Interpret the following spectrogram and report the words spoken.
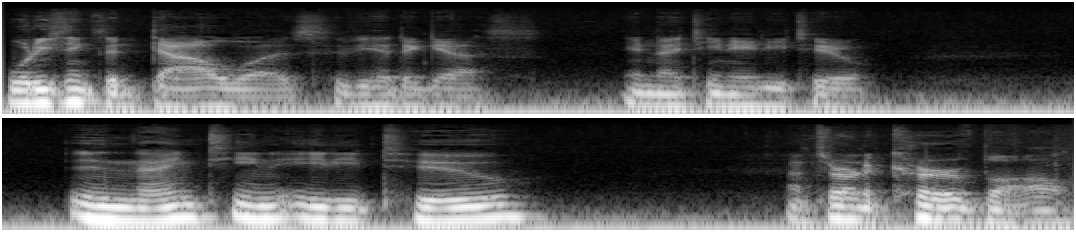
what do you think the Dow was, if you had to guess, in 1982? In 1982, I'm throwing a curveball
